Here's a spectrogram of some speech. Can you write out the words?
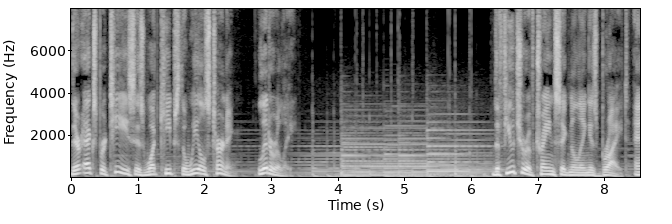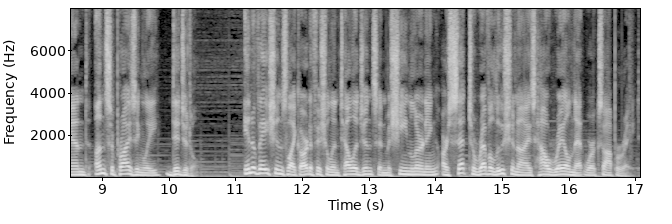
Their expertise is what keeps the wheels turning, literally. The future of train signaling is bright and, unsurprisingly, digital. Innovations like artificial intelligence and machine learning are set to revolutionize how rail networks operate.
